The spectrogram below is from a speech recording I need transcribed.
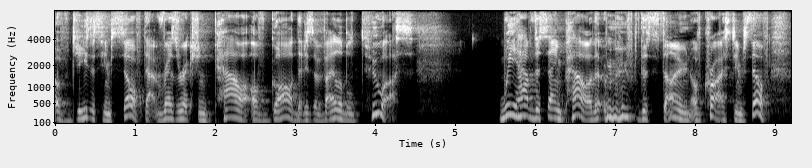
of Jesus himself, that resurrection power of God that is available to us. We have the same power that removed the stone of Christ himself.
